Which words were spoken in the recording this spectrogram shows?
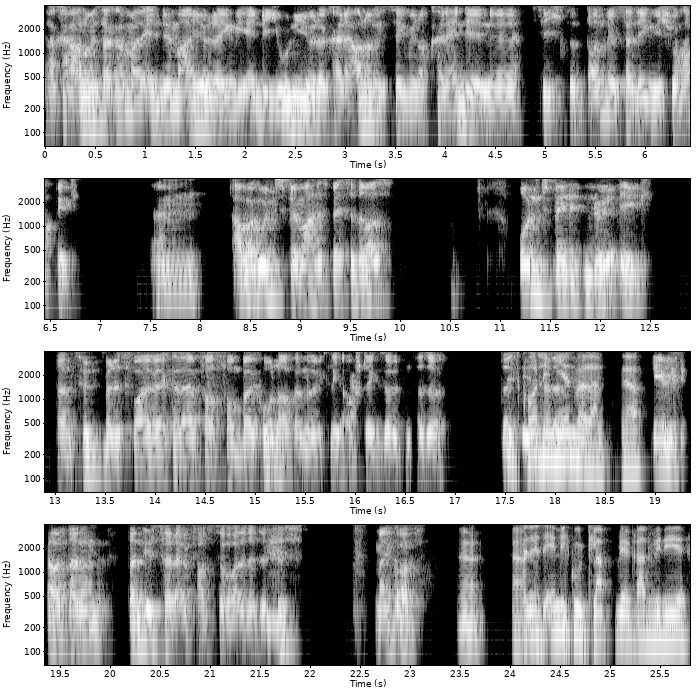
ja, keine Ahnung, ich sag halt mal Ende Mai oder irgendwie Ende Juni oder keine Ahnung, ist irgendwie noch kein Ende in äh, Sicht und dann wird es halt irgendwie schon happig. Ähm, aber gut, wir machen das Beste draus. Und wenn nötig, dann zünden wir das Feuerwerk halt einfach vom Balkon auf, wenn wir wirklich aufsteigen sollten. Also, das, das koordinieren halt, wir dann, ja. Eben, genau, dann, dann ist halt einfach so. Also das ist, mein Gott. Ja. Wenn es ähnlich gut klappt, wäre gerade wie, die,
